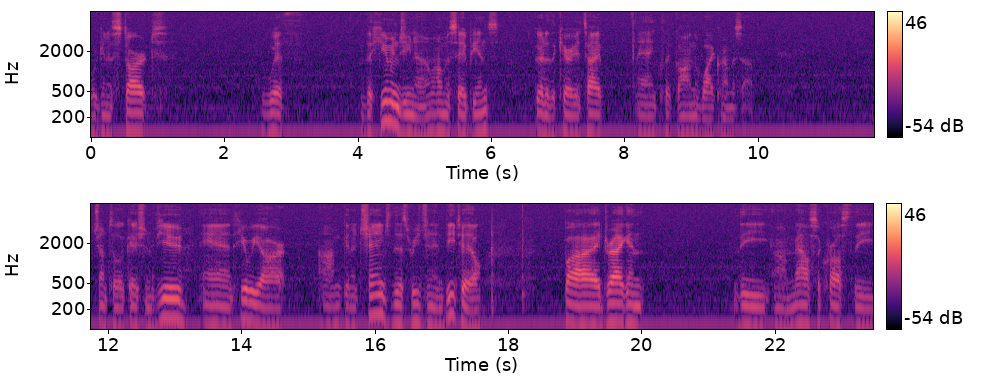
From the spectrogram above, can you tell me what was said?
we're going to start with the human genome, Homo sapiens, go to the karyotype and click on the Y chromosome. Jump to location view and here we are. I'm going to change this region in detail by dragging the um, mouse across the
